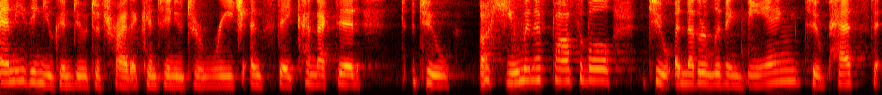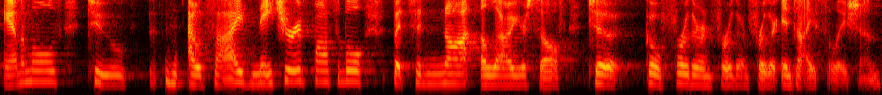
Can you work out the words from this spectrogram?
anything you can do to try to continue to reach and stay connected to a human if possible, to another living being, to pets, to animals, to outside nature if possible, but to not allow yourself to go further and further and further into isolation.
